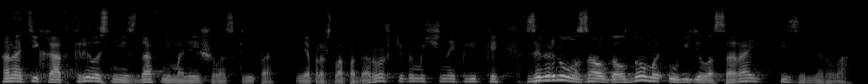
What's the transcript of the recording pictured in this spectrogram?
она тихо открылась, не издав ни малейшего скрипа. Я прошла по дорожке, вымощенной плиткой, завернула за угол дома, увидела сарай и замерла.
